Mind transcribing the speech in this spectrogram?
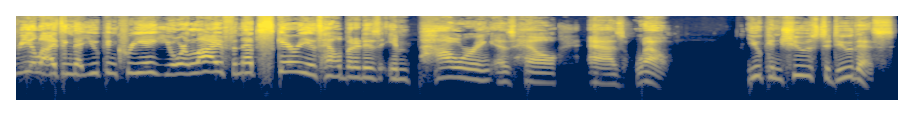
realizing that you can create your life. And that's scary as hell, but it is empowering as hell as well. You can choose to do this.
